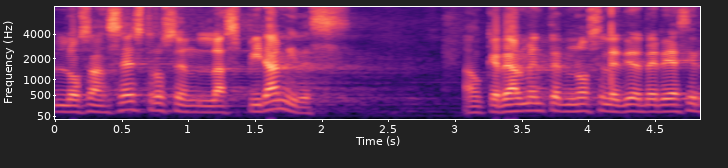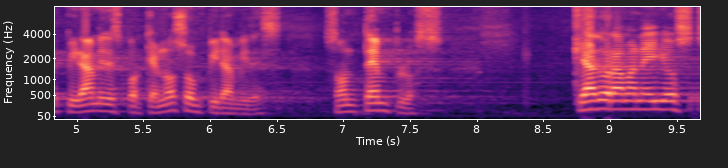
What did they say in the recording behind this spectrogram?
los ancestros en las pirámides? Aunque realmente no se le debería decir pirámides porque no son pirámides, son templos. ¿Qué adoraban ellos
